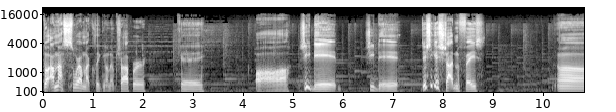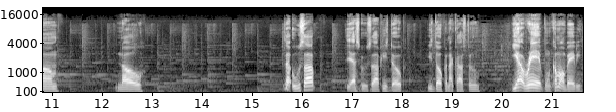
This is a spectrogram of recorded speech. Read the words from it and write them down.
Don't, I'm not swear I'm not clicking on that chopper. Okay. Aw, she did. She did. Did she get shot in the face? Um, no. That Usopp? Yes, Usopp. He's dope. He's dope in that costume. Yeah, red one. Come on, baby.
